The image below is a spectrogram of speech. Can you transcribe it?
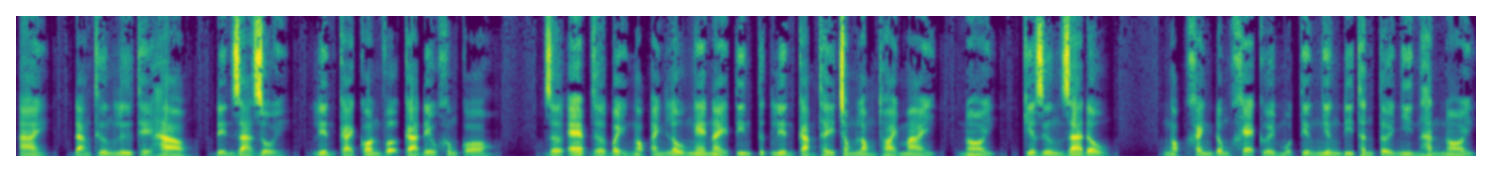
ai, đáng thương Lư Thế Hào, đến già rồi, liền cái con vợ cả đều không có. Giờ ép giờ bảy Ngọc Ánh Lâu nghe này tin tức liền cảm thấy trong lòng thoải mái, nói, kia Dương ra đâu? Ngọc Khanh Đông khẽ cười một tiếng nhưng đi thân tới nhìn hắn nói,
